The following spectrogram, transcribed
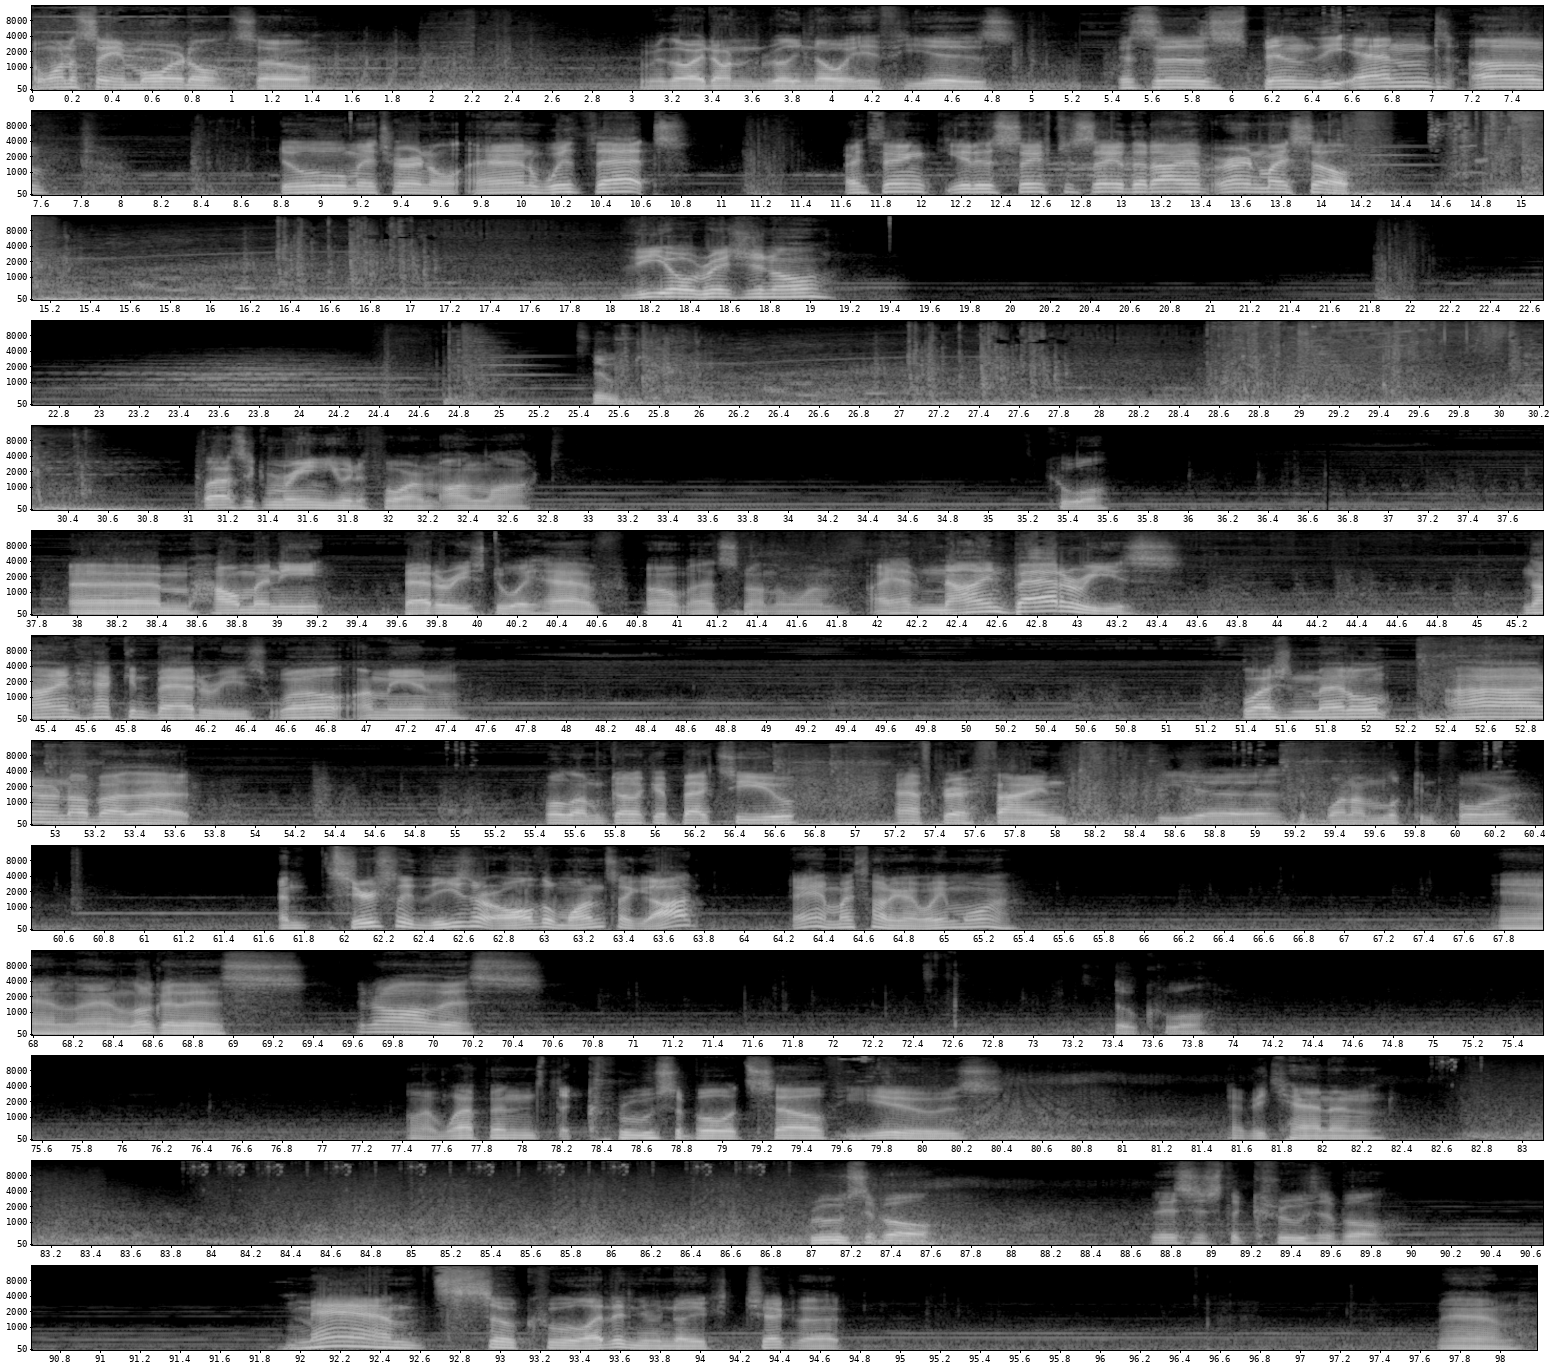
I want to say immortal, so... Even though I don't really know if he is. This has been the end of Doom Eternal, and with that, I think it is safe to say that I have earned myself the original suit. Classic Marine uniform unlocked. cool. Um, how many batteries do I have? Oh, that's not the one. I have nine batteries. Nine heckin' batteries. Well, I mean... Flesh and metal? I don't know about that. On, I'm gonna get back to you after I find the, uh, the one I'm looking for. And seriously, these are all the ones I got? Damn, I thought I got way more. Yeah, man, look at this. Look at all this. So cool. My weapons, the crucible itself, use. Heavy cannon. Crucible. This is the crucible. Man, it's so cool. I didn't even know you could check that. Man.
